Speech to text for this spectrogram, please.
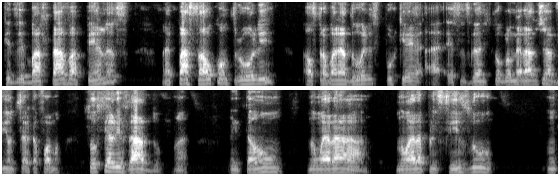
Quer dizer, bastava apenas né, passar o controle aos trabalhadores, porque ah, esses grandes conglomerados já haviam, de certa forma, socializado. Né? Então, não era, não era preciso um,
